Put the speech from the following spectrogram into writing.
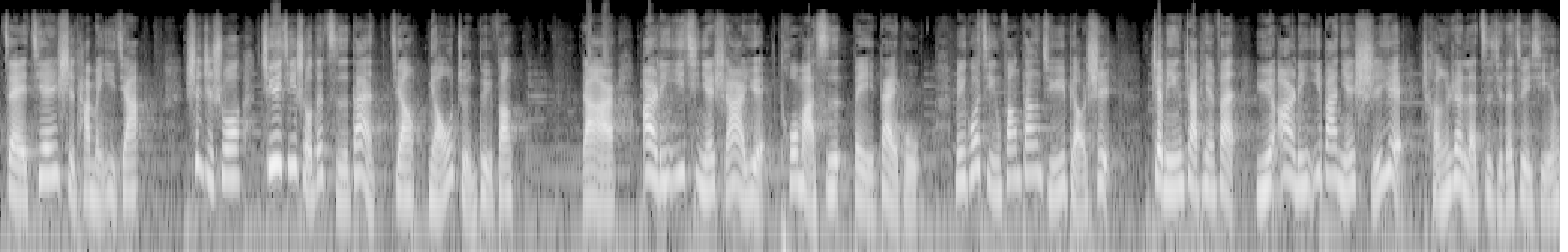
在监视他们一家，甚至说狙击手的子弹将瞄准对方。然而，二零一七年十二月，托马斯被逮捕。美国警方当局表示。这名诈骗犯于二零一八年十月承认了自己的罪行。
